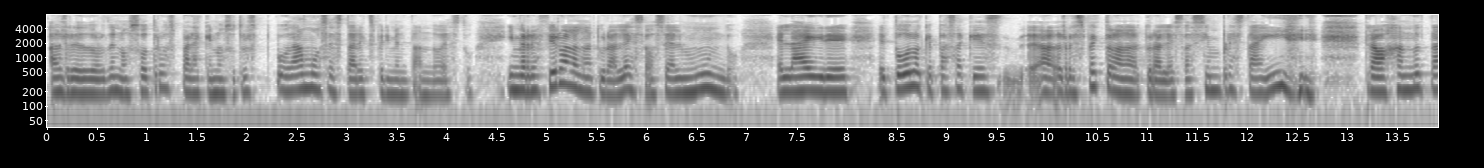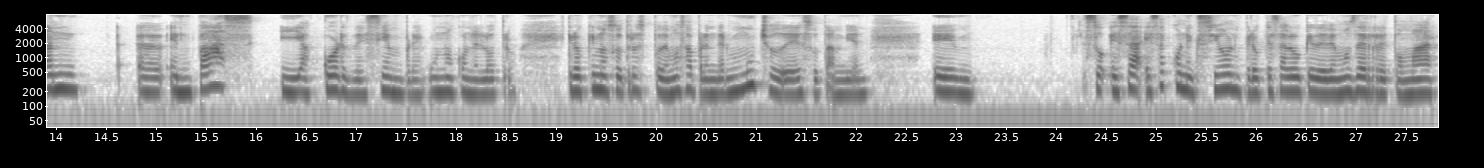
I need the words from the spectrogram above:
alrededor de nosotros para que nosotros podamos estar experimentando esto. Y me refiero a la naturaleza, o sea, el mundo, el aire, eh, todo lo que pasa que es eh, al respecto a la naturaleza, siempre está ahí, trabajando tan eh, en paz y acorde siempre uno con el otro. Creo que nosotros podemos aprender mucho de eso también. Em, esa, esa conexión creo que es algo que debemos de retomar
